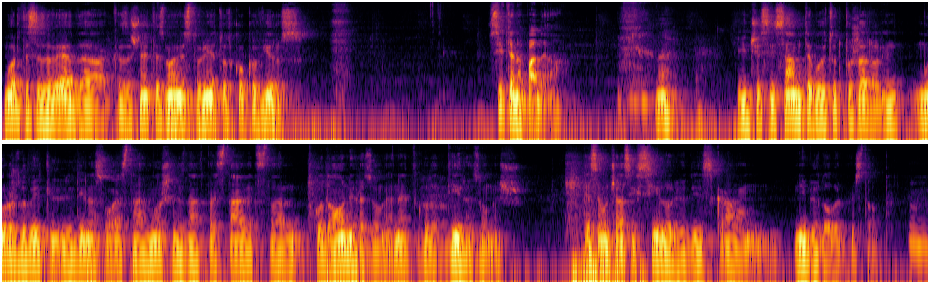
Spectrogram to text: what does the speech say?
Morate se zavedati, da ko začnete z novimi stvarmi, je to kot virus. Vsi te napadejo. Ne? In če si sam, te bojo tudi požrli. In moraš dobiti ljudi na svojo stran, moraš jim znati predstaviti stvar tako, da oni razumejo, ne tako, da ti razumeš. Jaz sem včasih silo ljudi s kramom, ni bil dober pristop. Mm.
